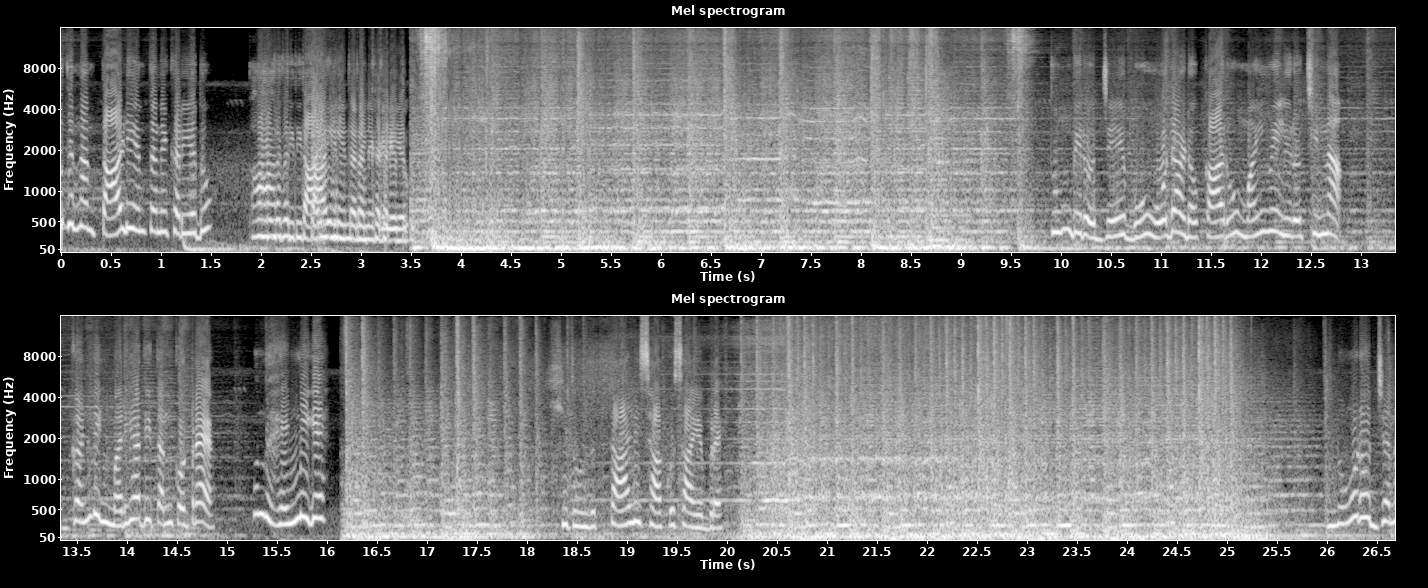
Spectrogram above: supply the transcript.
ಇದು ನಾನು ತಾಳಿ ಅಂತಾನೆ ಕರೆಯೋದು? ಪಾರ್ವತಿ ತಾಳಿ ಅಂತಾನೆ ಕರೆಯೋದು. ತುಂಬಿರೋ ಜೇಬು, ಓಡಾಡೋ ಕಾರು ಮೈ ಮೇಲಿರೋ ಚಿನ್ನ ಗಂಡಿಗೆ ಮರ್ಯಾದೆ ತಂದ್ಕೊಟ್ರೆ ಒಂದು ಹೆಣ್ಣಿಗೆ? ಇದೊಂದು ತಾಳಿ ಸಾಕು ಸಾಹೇಬ್ರೆ. ನೋಡೋ ಜನ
